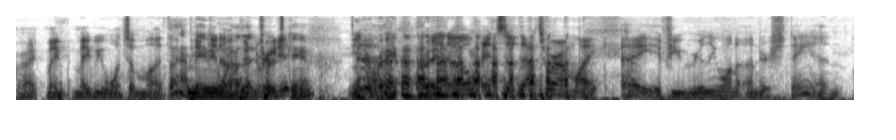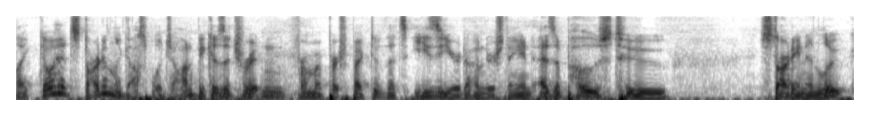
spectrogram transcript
right? Maybe maybe once a month. I pick maybe it when up I was and at read church it. camp. Yeah, right, right. You know, and so that's where I'm like, hey, if you really want to understand, like, go ahead, start in the Gospel of John because it's written from a perspective that's easier to understand as opposed to starting in Luke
